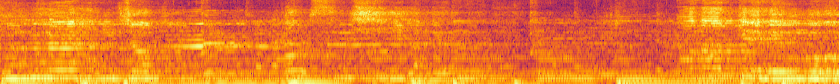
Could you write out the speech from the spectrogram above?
분한 적 없으시다는 나밖에 못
